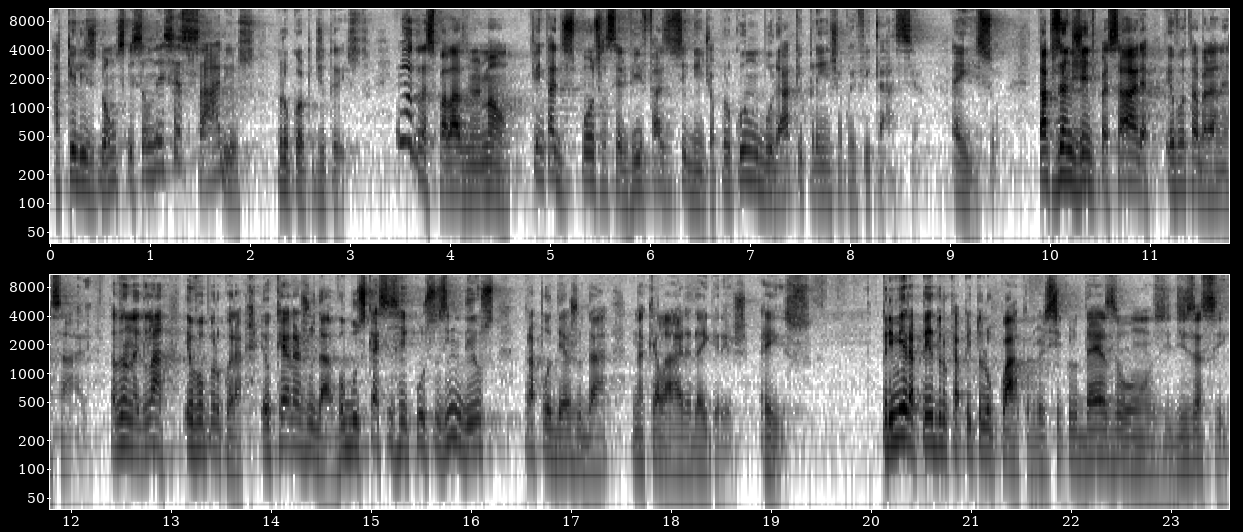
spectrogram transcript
aqueles dons que são necessários para o corpo de Cristo. Em outras palavras, meu irmão, quem está disposto a servir faz o seguinte: ó, procura um buraco e preencha com eficácia. É isso. Está precisando de gente para essa área? Eu vou trabalhar nessa área. Está precisando daquilo lá? Eu vou procurar. Eu quero ajudar. Vou buscar esses recursos em Deus para poder ajudar naquela área da igreja. É isso. 1 Pedro capítulo 4, versículo 10 ou 11, diz assim:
